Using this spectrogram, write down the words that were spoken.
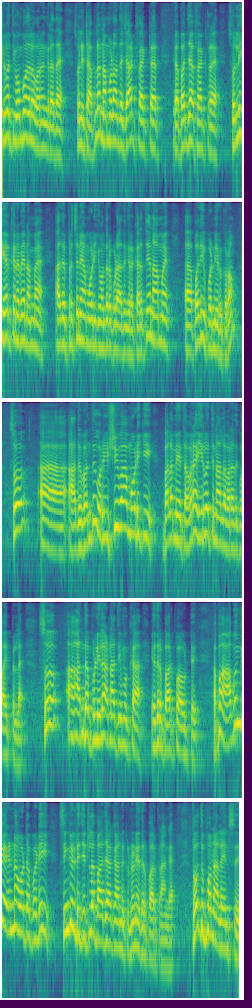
இருபத்தி ஒம்போதில் வருங்கிறத சொல்லிட்டாப்புல. நம்மளும் அந்த ஜாட் ஃபேக்டர் பஞ்சா ஃபேக்டரை சொல்லி ஏற்கனவே நம்ம அது பிரச்சனையாக மோடிக்கு வந்துடக்கூடாதுங்கிற கருத்தையும் நாம் பதிவு பண்ணியிருக்கிறோம். ஸோ அது வந்து ஒரு இஷ்யூவாக மோடிக்கு பலமே தவிர இருபத்தி நாலில் வர்றதுக்கு வாய்ப்பில்லை. ஸோ அந்த புள்ளியில் அதிமுக எதிர்பார்ப்பு அவுட்டு. அப்போ அவங்க என்ன ஓட்டப்படி சிங்கிள் டிஜிட்டில் பாஜக நிற்கணும்னு எதிர்பார்க்குறாங்க. தோற்று போன அலையன்ஸு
